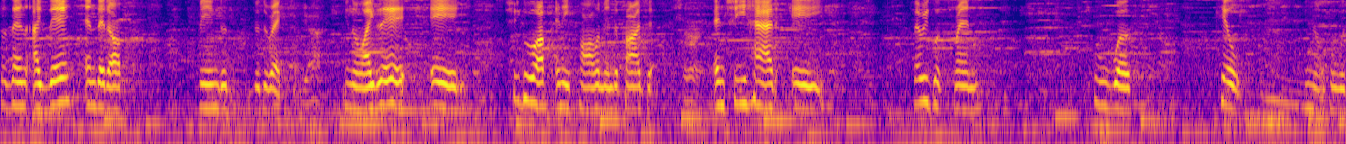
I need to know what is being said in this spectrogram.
So then Isaiah ended up being the, the director. Yeah. You know, eh, she grew up in East Harlem in the project Sure. and she had a very good friend who was killed you know, who was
